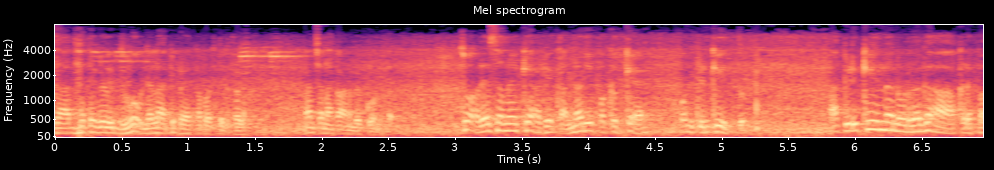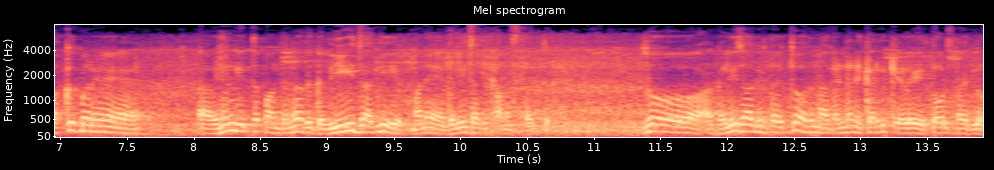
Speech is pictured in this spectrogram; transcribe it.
ಸಾಧ್ಯತೆಗಳಿದ್ವು ಅವನ್ನೆಲ್ಲ ಆಕೆ ಪ್ರಯತ್ನ ಪಡ್ತಿರ್ತಾಳೆ. ನಾನು ಚೆನ್ನಾಗಿ ಕಾಣಬೇಕು ಅಂತ. ಸೊ ಅದೇ ಸಮಯಕ್ಕೆ ಆಕೆ ಕನ್ನಡಿ ಪಕ್ಕಕ್ಕೆ ಒಂದು ಕಿಟಕಿ ಇತ್ತು. ಆ ಕಿಟಕಿಯಿಂದ ನೋಡಿದಾಗ ಆ ಕಡೆ ಪಕ್ಕದ ಮನೆ ಹೆಂಗಿತ್ತಪ್ಪ ಅಂತಂದರೆ ಅದು ಗಲೀಜಾಗಿ ಮನೆ ಗಲೀಜಾಗಿ ಕಾಣಿಸ್ತಾ ಇತ್ತು. ಸೊ ಆ ಗಲೀಜಾಗಿರ್ತಾ ಇತ್ತು, ಅದನ್ನ ಗಂಡನ ಕರೆದು ಕೇಳಿ ತೋರಿಸ್ತಾ ಇದ್ಲು.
